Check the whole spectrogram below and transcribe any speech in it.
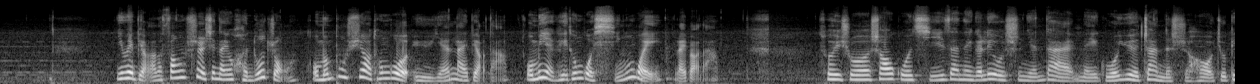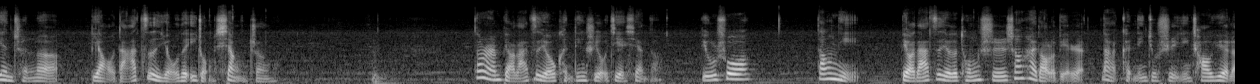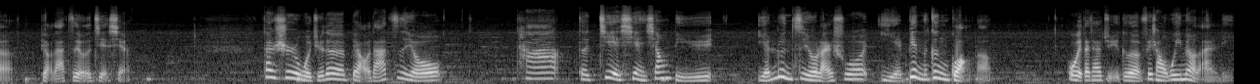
因为表达的方式现在有很多种，我们不需要通过语言来表达，我们也可以通过行为来表达。所以说，烧国旗在那个六十年代美国越战的时候，就变成了表达自由的一种象征。当然，表达自由肯定是有界限的，比如说，当你。表达自由的同时伤害到了别人，那肯定就是已经超越了表达自由的界限。但是我觉得表达自由，它的界限相比于言论自由来说也变得更广了。我给大家举一个非常微妙的案例，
